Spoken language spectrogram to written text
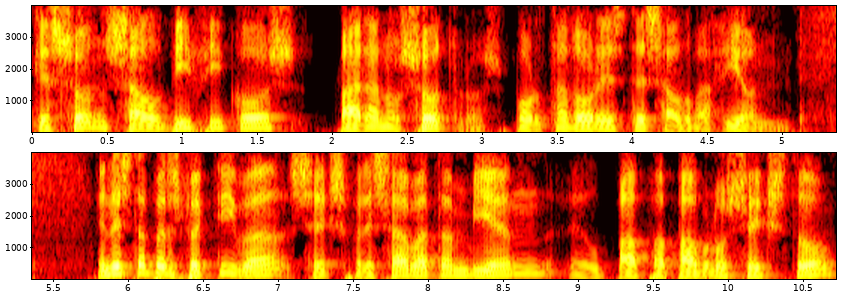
que son salvíficos para nosotros, portadores de salvación. En esta perspectiva se expresaba también el Papa Pablo VI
